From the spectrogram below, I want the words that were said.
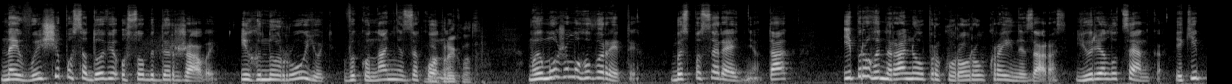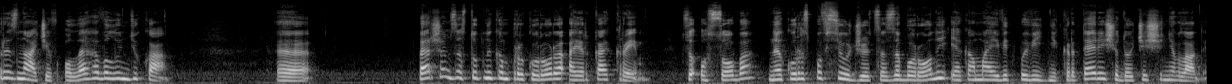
найвищі посадові особи держави ігнорують виконання закону. Наприклад, Ми можемо говорити безпосередньо, так? І про генерального прокурора України зараз Юрія Луценка, який призначив Олега Волондюка е, першим заступником прокурора АРК Крим. Це особа, на яку розповсюджуються заборони, яка має відповідні критерії щодо очищення влади.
